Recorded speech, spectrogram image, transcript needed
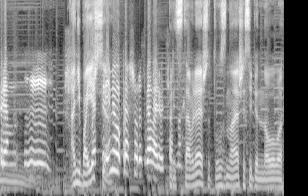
прям... м, А не Я боишься? все время его прошу разговаривать со мной. Представляешь, что ты узнаешь о себе нового.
